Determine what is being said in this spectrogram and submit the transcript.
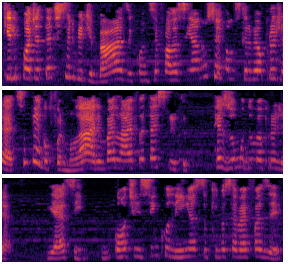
Que ele pode até te servir de base quando você fala assim, ah, não sei como escrever um projeto. Você pega o formulário, vai lá e fala, tá escrito, resumo do meu projeto. E é assim, conte em cinco linhas o que você vai fazer.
